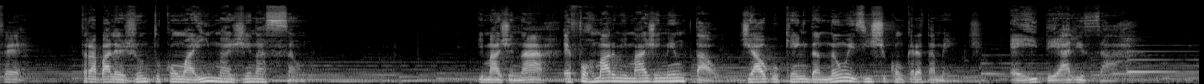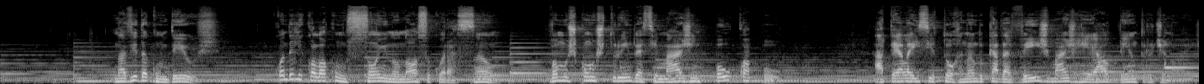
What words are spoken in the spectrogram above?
Fé trabalha junto com a imaginação. Imaginar é formar uma imagem mental de algo que ainda não existe concretamente. É idealizar. Na vida com Deus, quando Ele coloca um sonho no nosso coração, vamos construindo essa imagem pouco a pouco, até ela ir se tornando cada vez mais real dentro de nós.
